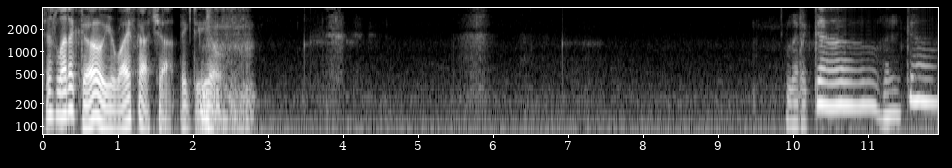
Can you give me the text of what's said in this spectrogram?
Just let it go. Your wife got shot. Big deal. Let it go, let it go.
